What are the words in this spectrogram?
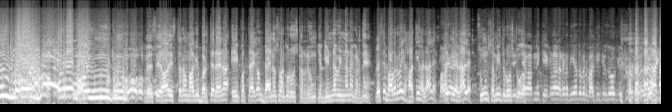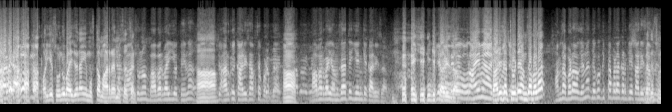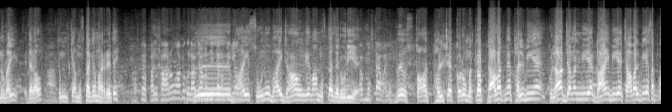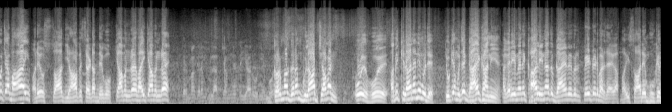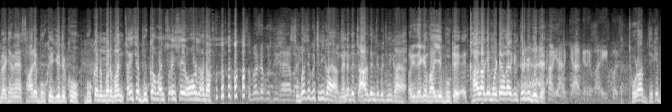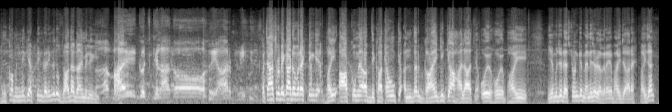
ऊँट। भाई अरे भाई ऊँट। ऊँट। वैसे यार इस तरह हम आगे बढ़ते रहे ना एक वक्त आएगा हम डायनासोर को रोस्ट कर रहे होंगे। या गिंडा विंडा ना कर दें। वैसे बाबर भाई हाथी हलाल है हाथी हलाल है। सून समीत रोस्ट होगा। आपने केकड़ा रगड़ दिया तो फिर बाकी चीज़ों। और ये सोनू भाई जो ना ये मुफ्ता मार रहे हैं मुसलसल। सुनो बाबर भाई होते हैं ना हाँ हाँ। जो हर कोई कारी साहब से पढ़ना है। हाँ। बाबर भाई हमजा थे ये इनके कारी साहब। ये इनके कारी साहब। और आए में कारी साहब छोटे हमजा बड़ा? हमजा बड़ा हो गया ना देखो कितना बड़ा कर दिया कारी साहब ने। सोनू भाई इधर आओ। हाँ। तुम क्या मुफ्ता क्या मार रहे थे? मुफ़्त फल खा रहा हूँ वहाँ पे गुलाब जामुन की तरफ़ भी ए, गया हूँ। भाई सोनू भाई जहाँ होंगे वहाँ मुफ्ता ज़रूरी है। सब मुफ्ता भाई। अबे उस्ताद फल चेक करो मतलब दावत में फल भी है गुलाब जामुन भी है गाय भी है चावल भी है सब कुछ है भाई। अरे उस्ताद यहाँ पे सेटअप देखो क्या बन रहा है भाई क्या बन रहा है? गर्मा गर्म गुलाब जामुन तैयार हो रही है गर्मा गर्म गुलाब जामुन? ओए होए अभी खिलाना नहीं मुझे। क्योंकि मुझे गाय खानी है। अगर ये मैंने खा ली ना तो गाय में पेट पेट भर जाएगा। भाई सारे भूखे बैठे हुए हैं सारे भूखे। ये देखो भूखा नंबर वन सही से भूखा वन सही से और ज़्यादा। सुबह से कुछ नहीं खाया सुबह से कुछ नहीं खाया। कुछ मैंने नहीं तो चार दिन से कुछ नहीं खाया। और ये देखें भाई ये भूखे। खा खा के मोटे हो गए लेकिन फिर भी भूखे। यार क्या करे भाई थोड़ा देखे भूखा बनने की एक्टिंग करेंगे तो ज़्यादा गाय मिलेगी। भाई कुछ खिला दो। यार प्लीज़ पचास रुपए काट ओवर एक्टिंग के। भाई आपको मैं अब दिखाता हूँ की अंदर गाय की क्या हालात है। ओए होए भाई ये मुझे रेस्टोरेंट के मैनेजर लग रहे हैं भाई जा रहे हैं। भाईजान?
